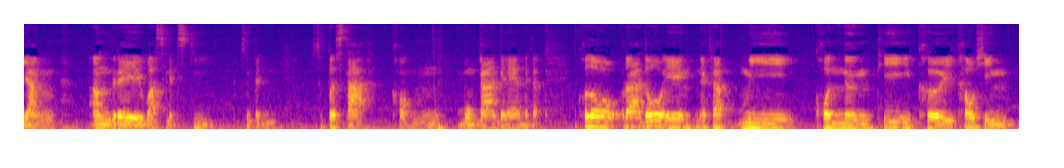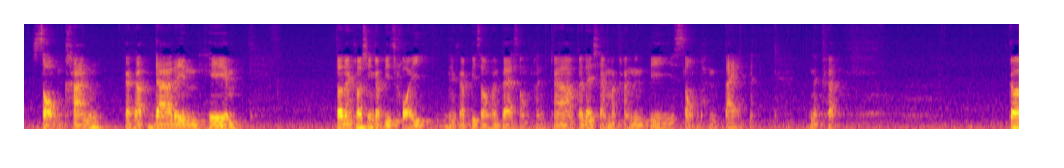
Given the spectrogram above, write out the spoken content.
อย่างอังเดรวาซิเลฟสกี้ ซึ่งเป็นซูเปอร์สตาร์ของวงการไปแล้วนะครับโคโลราโดเองนะครับมีคนหนึ่งที่เคยเข้าชิง 2 ครั้งนะครับดาร์เรนเฮล์มตอนนั้นเข้าชิงกับดีทรอยต์นะครับปี 2008-2009 ก็ได้แชมป์มาครั้งหนึ่งปี 2008 นะนะครับ ก็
